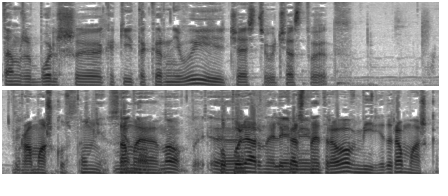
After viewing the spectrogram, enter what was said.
там же больше какие-то корневые части участвуют. Ромашку вспомни. Самая не, ну, ну, популярная лекарственная имею... трава в мире это ромашка.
